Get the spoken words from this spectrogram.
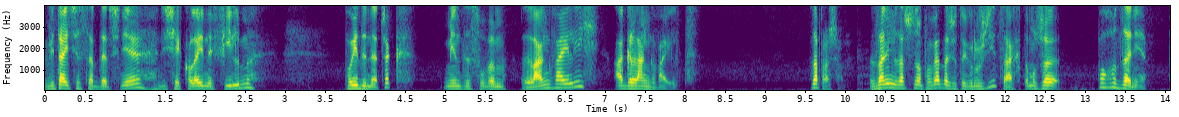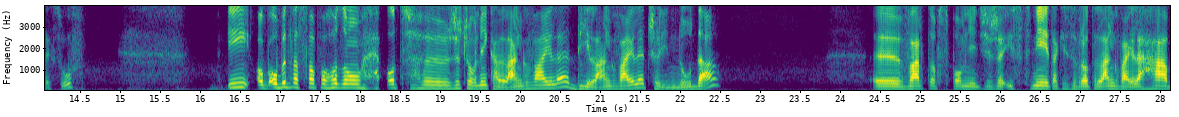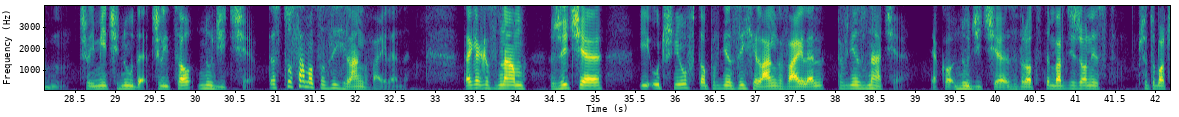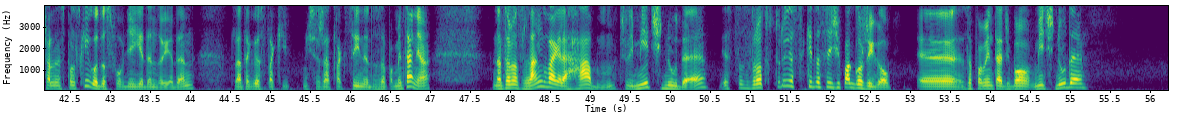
Witajcie serdecznie. Dzisiaj kolejny film, pojedyneczek między słowem langweilig a gelangweilt. Zapraszam. Zanim zacznę opowiadać o tych różnicach, to może pochodzenie tych słów. I ob obydwa słowa pochodzą od y, rzeczownika langweile, die Langweile, czyli nuda. Y, warto wspomnieć, że istnieje taki zwrot Langweile haben, czyli mieć nudę, czyli co? Nudzić się. To jest to samo, co sich langweilen. Tak jak znam życie i uczniów, to pewnie sich langweilen pewnie znacie jako nudzić się zwrot, tym bardziej, że on jest przetłumaczalny z polskiego dosłownie jeden do jeden, dlatego jest taki, myślę, że atrakcyjny do zapamiętania. Natomiast Langweile haben, czyli mieć nudę, jest to zwrot, który jest taki dosyć chyba gorzej go zapamiętać, bo mieć nudę,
